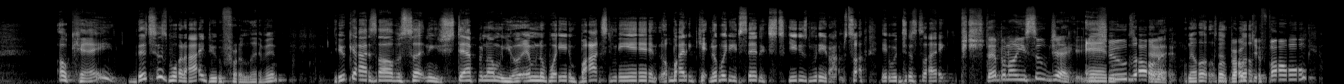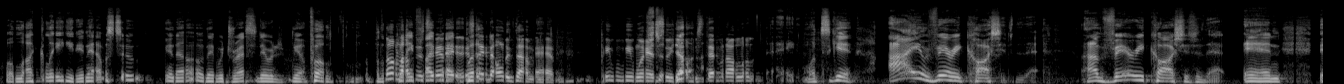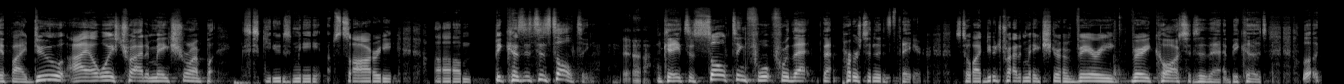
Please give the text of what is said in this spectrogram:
okay, this is what I do for a living. You guys all of a sudden you stepping on me, you're in the way and box me in. Nobody, ca- nobody said excuse me. I'm sorry. It was just like, Stepping on your suit jacket, your shoes, all that. No, well, broke well- your phone. Well, luckily he didn't have a suit. You know, they were dressed. They were, you know, for, for No, no, I'm just saying, back. this But, ain't the only time it happened. People be wearing suits, no, y'all be stepping all over. hey, once again, I am very cautious of that. I'm very cautious of that. And if I do, I always try to make sure I'm. Excuse me. I'm sorry, um, because it's insulting. Yeah. Okay, it's assaulting for for that that person that's there. So I do try to make sure I'm very very cautious of that because look,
